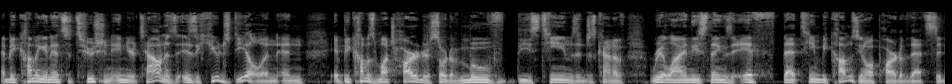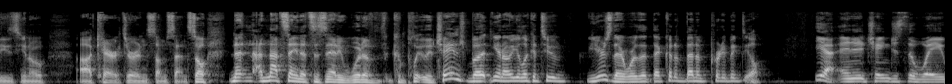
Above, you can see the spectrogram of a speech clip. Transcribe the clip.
and becoming an institution in your town is, is a huge deal. And, and it becomes much harder to sort of move these teams and just kind of realign these things if that team becomes, you know, a part of that city's, you know, uh, character in some sense. So I'm not saying that Cincinnati would have completely changed, but, you know, you look at two years there where that, that could have been a pretty big deal. Yeah, and it changes the way.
